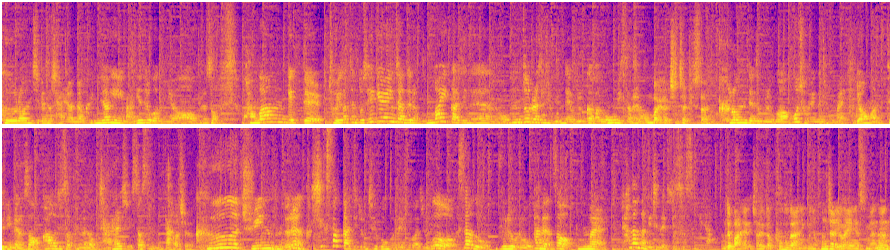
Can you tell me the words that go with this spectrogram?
그런 집에서 자려면 굉장히 많이 들거든요. 그래서 관광객들, 저희 같은 또 세계 여행자들은 문바이까지는 엄두를 사실 못 내요. 물가가 너무 비싸서. 네, 문바이가 진짜 비싸요. 그런데도 불구하고 저희는 정말 영원 들이면서 카우치 서핑을 너무 잘 할 수 있었습니다. 맞아요. 그 주인분들은 식사까지 좀 제공을 해줘가지고 식사도 무료로 하면서 정말 편안하게 지낼 수 있었습니다. 근데 만약에 저희가 부부가 아니고 그냥 혼자 여행했으면은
